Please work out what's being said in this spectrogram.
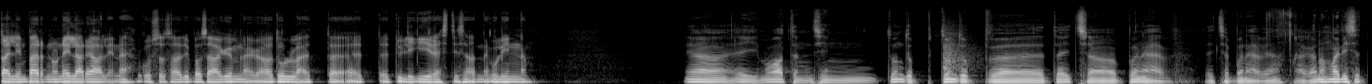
Tallinn-Pärnu neljarealine, kus sa saad juba saja kümnega tulla, et, et, et ülikiiresti saad nagu linna. jaa, ei, ma vaatan siin tundub, tundub äh, täitsa põnev täitsa põnev jah, aga noh, ma lihtsalt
